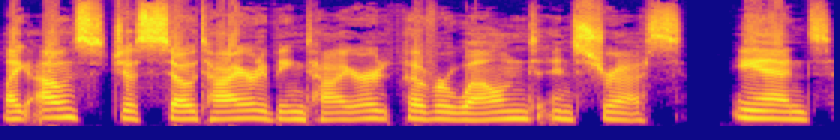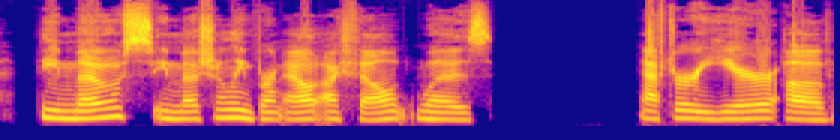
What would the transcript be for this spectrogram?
Like, I was just so tired of being tired, overwhelmed, and stressed. And the most emotionally burnt out I felt was after a year of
